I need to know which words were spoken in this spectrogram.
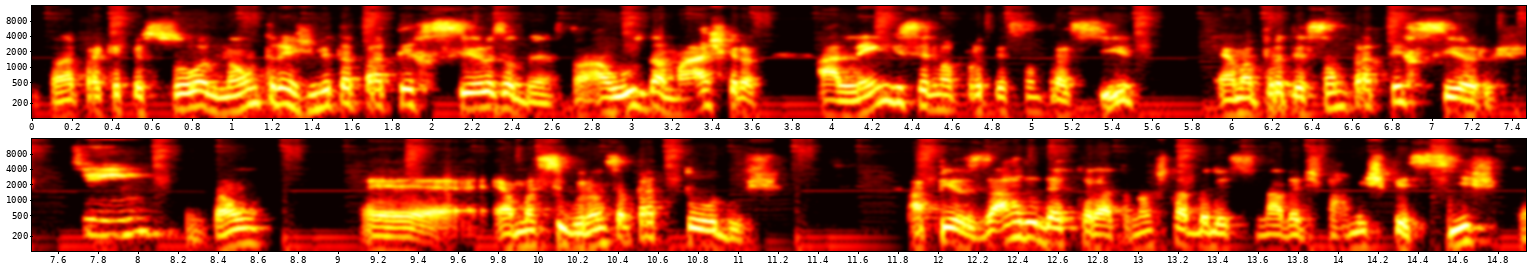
Então, é para que a pessoa não transmita para terceiros a doença. Então, o uso da máscara, além de ser uma proteção para si, é uma proteção para terceiros. Sim. Então, é, é uma segurança para todos. Apesar do decreto não estabelecer nada de forma específica,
